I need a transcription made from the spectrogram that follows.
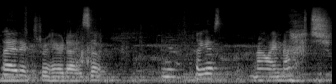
I had extra hair dye, so yeah, I guess now I match.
